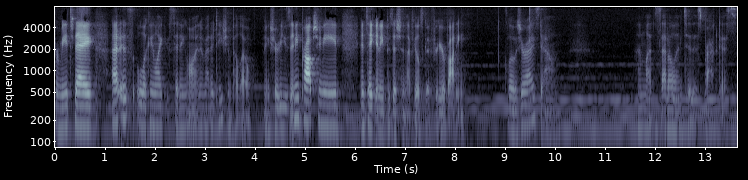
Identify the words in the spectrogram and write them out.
For me today, that is looking like sitting on a meditation pillow. Make sure to use any props you need and take any position that feels good for your body. Close your eyes down and let's settle into this practice.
